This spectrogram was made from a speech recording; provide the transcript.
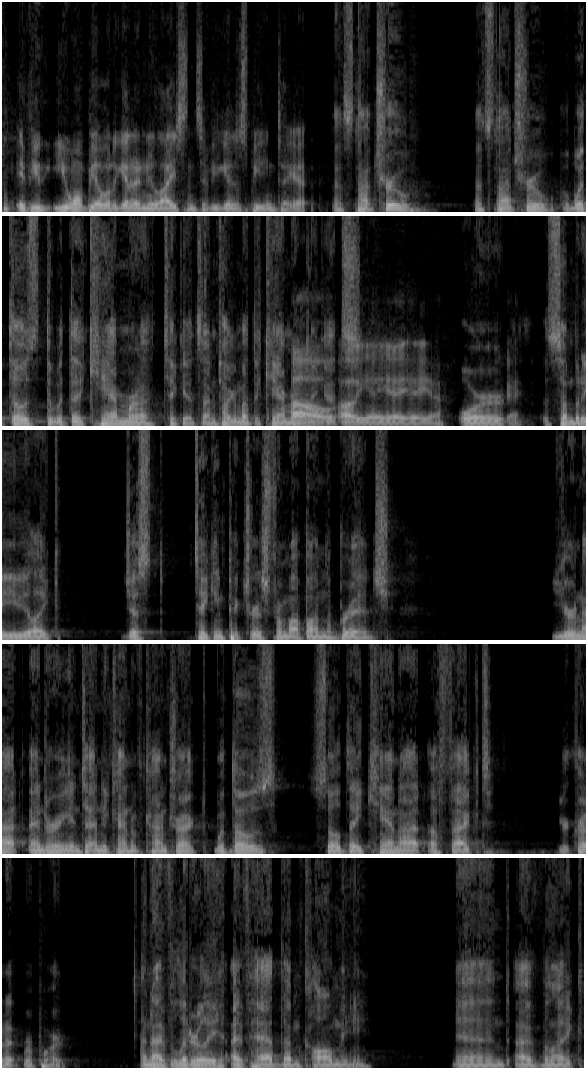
a if you you won't be able to get a new license if you get a speeding ticket. That's not true. That's not true. With those with the camera tickets, I'm talking about the camera Oh, tickets. oh yeah, yeah, yeah, yeah. or Okay. somebody like just taking pictures from up on the bridge. You're not entering into any kind of contract with those, so they cannot affect your credit report. And I've literally I've had them call me and I've been like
